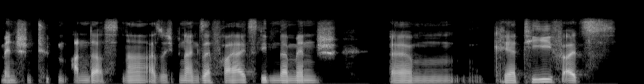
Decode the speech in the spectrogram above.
Menschentypen anders, ne? Also ich bin ein sehr freiheitsliebender Mensch, ähm, kreativ als,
